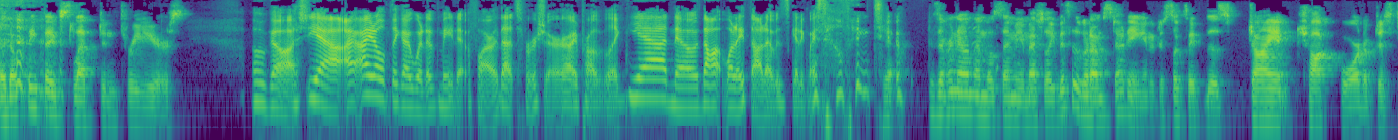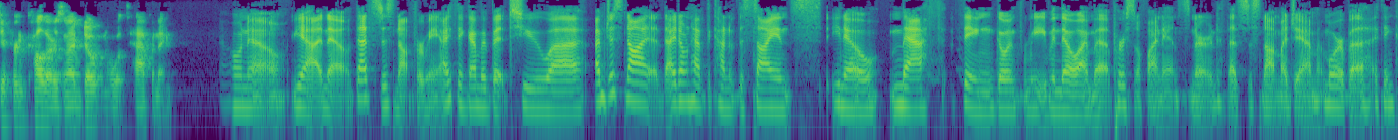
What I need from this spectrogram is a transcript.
I don't think they've slept in three years. Oh gosh, yeah. I, I don't think I would have made it far. That's for sure. I'd probably be like, yeah, no, not what I thought I was getting myself into. Yeah. Because every now and then they'll send me a message like, "This is what I'm studying," and it just looks like this giant chalkboard of just different colors, and I don't know what's happening. Oh no, yeah, no, that's just not for me. I think I'm a bit too. Uh, I'm just not. I don't have the kind of the science, you know, math thing going for me. Even though I'm a personal finance nerd, that's just not my jam. I'm more of a, I think,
